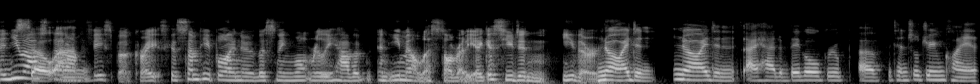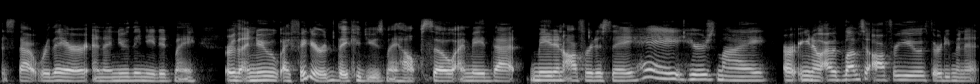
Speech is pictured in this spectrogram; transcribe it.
And you so, asked that um, on facebook right? Because some people i know listening won't really have a, an email list already. I guess you didn't either. No i didn't no, I didn't. I had a big old group of potential dream clients that were there, and I knew they needed my, or I knew, I figured they could use my help. So I made that, made an offer to say, hey, here's my, or, you know, I would love to offer you a 30 minute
